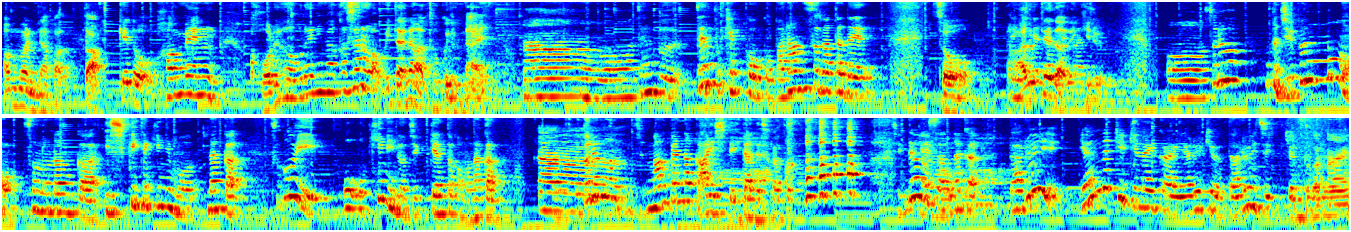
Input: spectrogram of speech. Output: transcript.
あんまりなかったけど反面これは俺に任せろみたいなのは特にない。あーもう全部全部結構こうバランス型でそう。ある程度はできる。おそれは自分のそのなんか意識的にもなんかすごいおお気に入りの実験とかもなかったどどれもまんべんなく愛していたんですか？でもさなんかだるいやんなきゃいけないからやるけどだるい実験とかない？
